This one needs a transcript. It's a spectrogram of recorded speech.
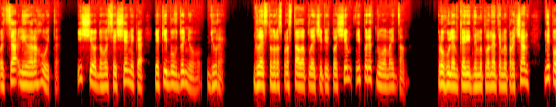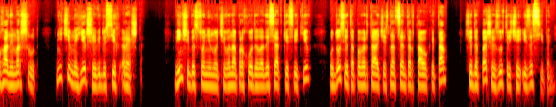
отця Лінара Гойта і ще одного священника, який був до нього, дюре. Глестон розпростала плечі під плащем і перетнула майдан. Прогулянка рідними планетами прочан непоганий маршрут, нічим не гірший від усіх решта. В інші безсонні ночі вона проходила десятки світів, удосвіта повертаючись на центр Тау Кита щодо перших зустрічей і засідань.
